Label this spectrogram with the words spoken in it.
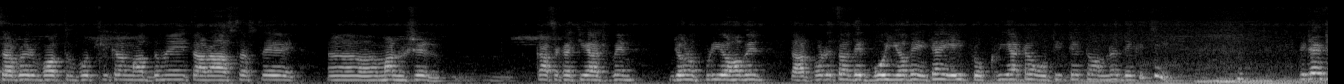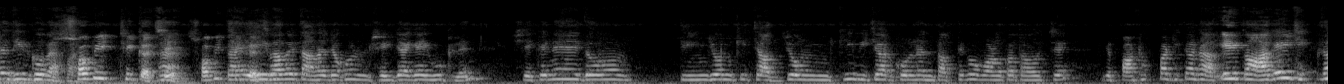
তারপরে পত্র পত্রিকার মাধ্যমে তারা আস্তে আস্তে মানুষের কাছাকাছি আসবেন জনপ্রিয় হবেন তারপরে তাদের বই হবে। এটা এই প্রক্রিয়াটা অতীতে তো আমরা দেখেছি। এটা একটা দীর্ঘ ব্যাপার। সবই ঠিক আছে হ্যাঁ, সবই তাই এইভাবে তারা যখন সেই জায়গায় উঠলেন সেখানে ধরুন তিনজন কি চারজন কি বিচার করলেন তার থেকেও বড় কথা হচ্ছে যে পাঠক পাঠিকারা এই- তো আগেই ঠিক না,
